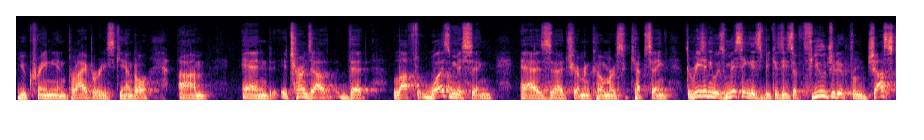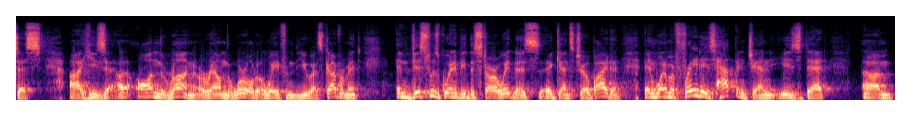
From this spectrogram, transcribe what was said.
Ukrainian bribery scandal. Um, and it turns out that Luft was missing, as uh, Chairman Comer kept saying. The reason he was missing is because he's a fugitive from justice. Uh, he's uh, on the run around the world away from the U.S. government. And this was going to be the star witness against Joe Biden. And what I'm afraid has happened, Jen, is that um,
